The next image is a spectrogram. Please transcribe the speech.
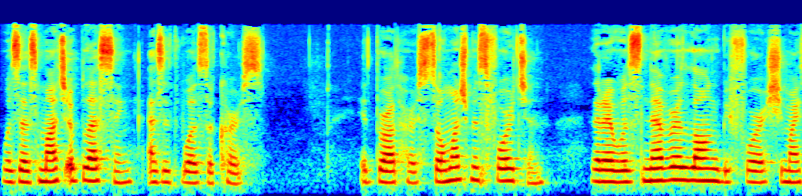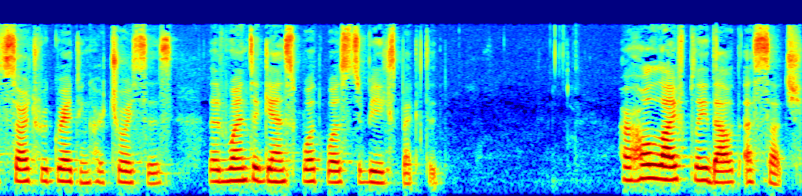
was as much a blessing as it was a curse. It brought her so much misfortune that it was never long before she might start regretting her choices that went against what was to be expected. Her whole life played out as such.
